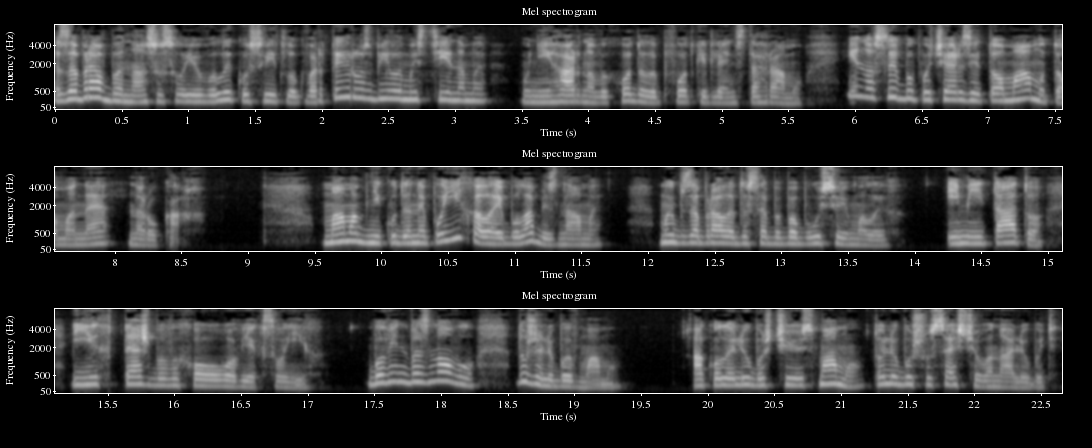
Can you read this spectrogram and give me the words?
Забрав би нас у свою велику світлу квартиру з білими стінами, у ній гарно виходили б фотки для інстаграму, і носив би по черзі то маму, то мене на руках. Мама б нікуди не поїхала і була б із нами. Ми б забрали до себе бабусю і малих. І мій тато їх теж би виховував як своїх, бо він би знову дуже любив маму. А коли любиш чиюсь маму, то любиш усе, що вона любить,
